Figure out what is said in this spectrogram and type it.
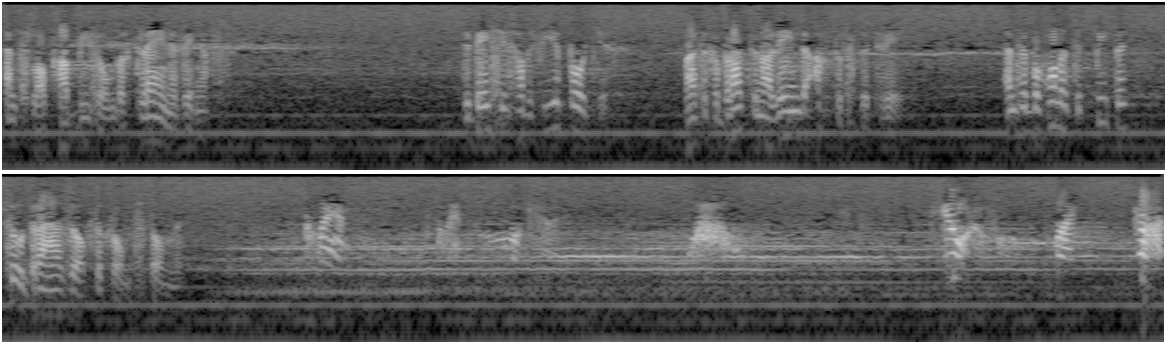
En Slop had bijzonder kleine vingers. De beestjes hadden vier pootjes, maar ze gebruikten alleen de achterste twee. En ze begonnen te piepen zodra ze op de grond stonden. Clint, Clint, look at it. Wow. Beautiful. My God,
